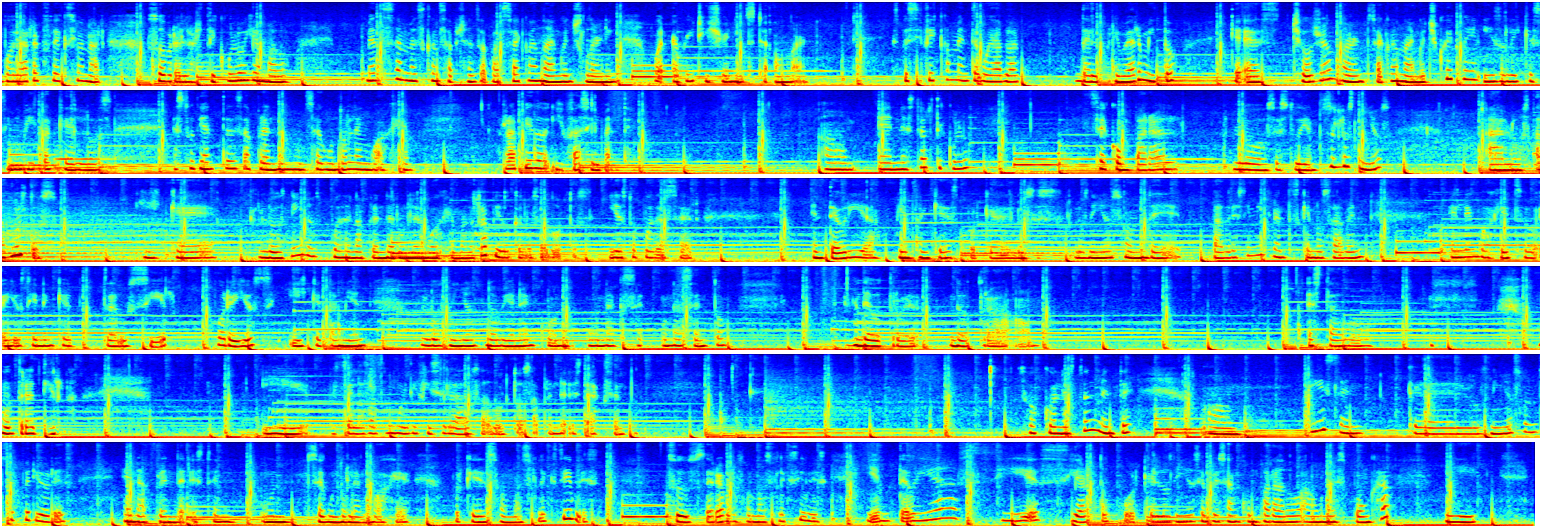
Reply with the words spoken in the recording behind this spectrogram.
voy a reflexionar sobre el artículo llamado Myths and Misconceptions About Second Language Learning What Every Teacher Needs to Unlearn. Específicamente voy a hablar del primer mito que es Children Learn Second Language Quickly and Easily, que significa que los estudiantes aprenden un segundo lenguaje rápido y fácilmente. Um, en este artículo se compara los estudiantes de los niños a los adultos y que los niños pueden aprender un lenguaje más rápido que los adultos. Y esto puede ser en teoría piensan que es porque los, los niños son de padres inmigrantes que no saben el lenguaje, so ellos tienen que traducir por ellos y que también los niños no vienen con un, un acento de otro de otra um, estado otra tierra. Y se les hace muy difícil a los adultos aprender este acento. Con esto en mente um, dicen que los niños son superiores en aprender este un segundo lenguaje porque son más flexibles. Sus cerebros son más flexibles. Y en teoría sí es cierto porque los niños siempre se han comparado a una esponja y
